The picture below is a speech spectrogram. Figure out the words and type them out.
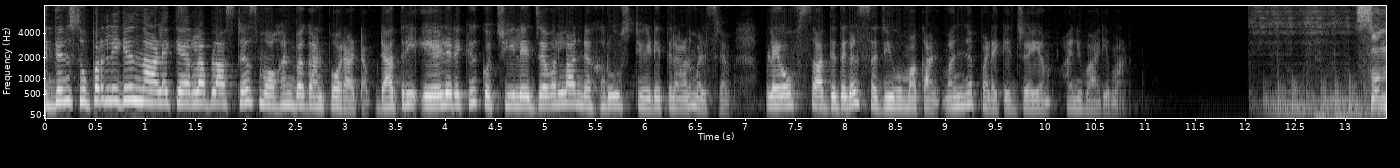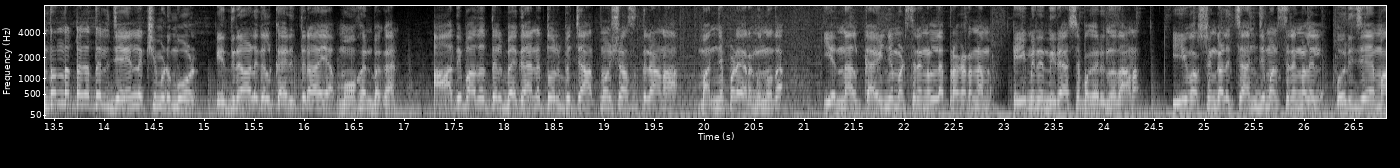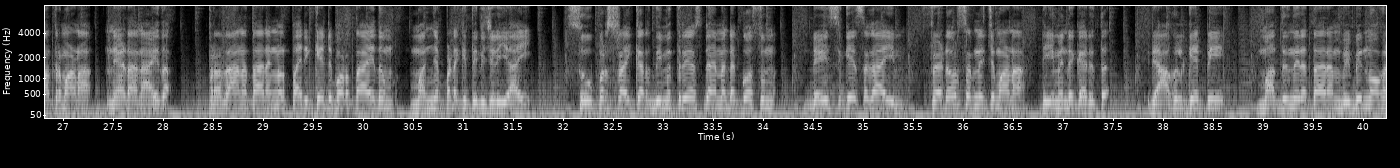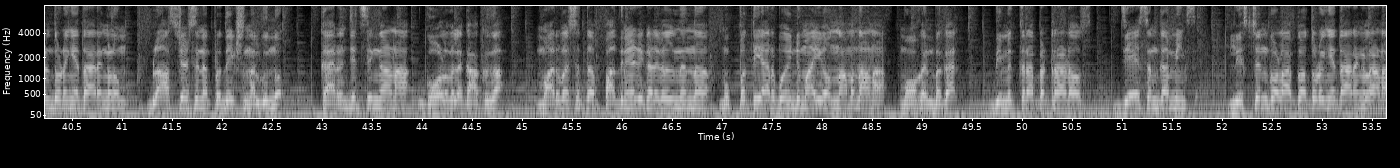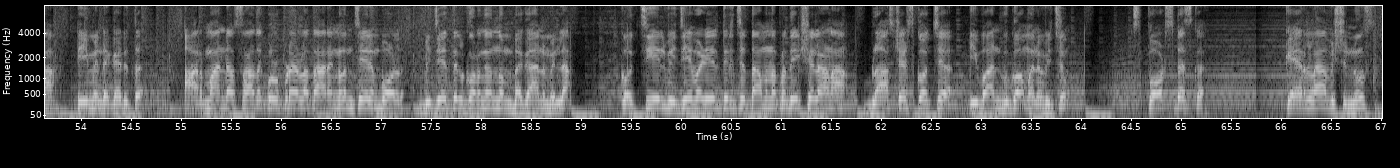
Indian super ലീഗിൽ നാളെ Kerala Blasters Mohan Bagan പോരാട്ടം. രാത്രി ഏഴരയ്ക്ക് കൊച്ചിയിലെ ജവഹർലാൽ നെഹ്റു സ്റ്റേഡിയത്തിലാണ് മത്സരം. പ്ലേ ഓഫ് സാധ്യതകൾ സജീവമാക്കാൻ മഞ്ഞപ്പടയ്ക്ക് ജയം അനിവാര്യമാണ്. സ്വന്തം തട്ടകത്തിൽ ജയം ലക്ഷ്യമിടുമ്പോൾ എതിരാളികൾ കരുത്തരായ മോഹൻ ബഗാൻ ആദ്യപാദത്തിൽ ബഗാനെ തോൽപ്പിച്ച ആത്മവിശ്വാസത്തിലാണ് മഞ്ഞപ്പട ഇറങ്ങുന്നത്. എന്നാൽ കഴിഞ്ഞ മത്സരങ്ങളിലെ പ്രകടനം ടീമിന് നിരാശ പകരുന്നതാണ്. ഈ വർഷം കളിച്ച അഞ്ച് മത്സരങ്ങളിൽ ഒരു ജയം മാത്രമാണ് നേടാനായത്. പ്രധാന താരങ്ങൾ പരിക്കേറ്റ് പുറത്തായതും മഞ്ഞപ്പടയ്ക്ക് തിരിച്ചടിയായി. സൂപ്പർ സ്ട്രൈക്കർ ദിമിത്രിയസ് ഡയമൻഡക്കോസും ഡെയ്സി കേസകായും ഫെഡോർ സെർണിച്ചുമാണ് ടീമിന്റെ കരുത്ത്. രാഹുൽ കെ പി മധ്യനിര താരം വിപിൻ മോഹൻ തുടങ്ങിയ താരങ്ങളും ബ്ലാസ്റ്റേഴ്സിന് പ്രതീക്ഷ നൽകുന്നു. കരഞ്ജിത് സിംഗാണ് ഗോൾ വില കാക്കുക. മറുവശത്ത് പതിനേഴ് കളികളിൽ നിന്ന് മുപ്പത്തിയാറ് പോയിന്റുമായി ഒന്നാമതാണ് Mohun Bagan. Dimitri Petratos Jason Cummings Liston Colaco തുടങ്ങിയ താരങ്ങളാണ് ടീമിന്റെ കരുത്ത്. അർമാൻഡോ സാദക് ഉൾപ്പെടെയുള്ള താരങ്ങളും ചേരുമ്പോൾ വിജയത്തിൽ കുറഞ്ഞൊന്നും ബഗാനുമില്ല. കൊച്ചിയിൽ വിജയ വഴിയിൽ തിരിച്ചെത്താമെന്ന പ്രതീക്ഷയിലാണ് Blasters coach Ivan Vukomanovic. Sports desk Kerala Vision news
